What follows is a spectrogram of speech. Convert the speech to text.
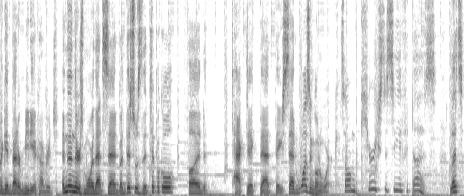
to get better media coverage. And then there's more that said, but this was the typical FUD tactic that they said wasn't to work. So I'm curious to see if it does. Let's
